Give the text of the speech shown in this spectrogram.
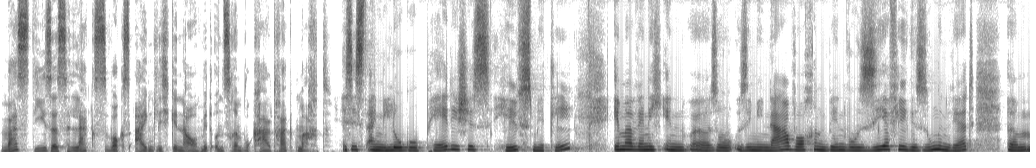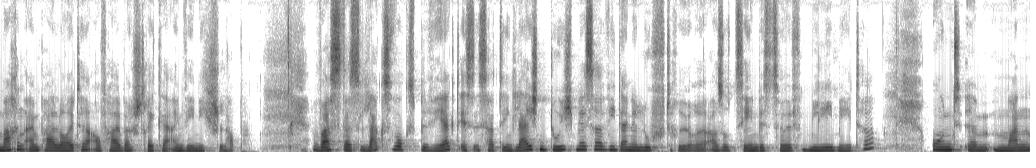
was dieses Lachsvox eigentlich genau mit unserem Vokaltrakt macht. Es ist ein logopädisches Hilfsmittel. Immer wenn ich in äh, so Seminarwochen bin, wo sehr viel gesungen wird, machen ein paar Leute auf halber Strecke ein wenig schlapp. Was das Lachsvox bewirkt, ist, es hat den gleichen Durchmesser wie deine Luftröhre, also 10 bis 12 Millimeter. Und ähm, man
